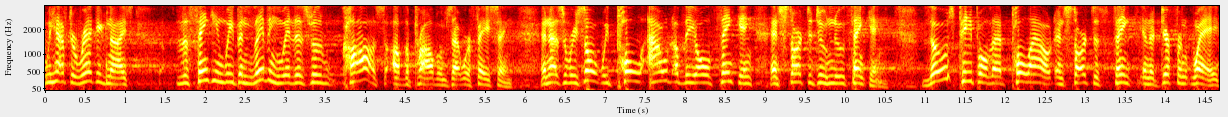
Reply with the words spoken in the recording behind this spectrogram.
we have to recognize the thinking we've been living with is the cause of the problems that we're facing. And as a result, we pull out of the old thinking and start to do new thinking. Those people that pull out and start to think in a different way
